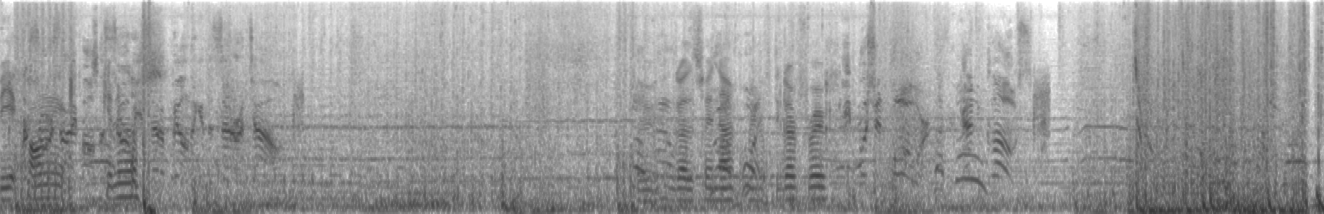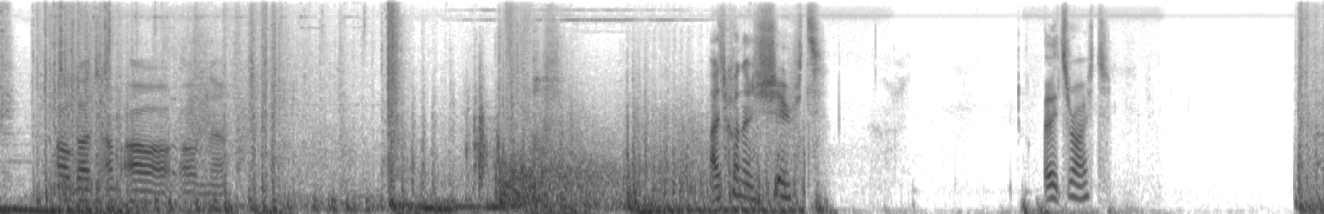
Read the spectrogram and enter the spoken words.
Viet Cong is killing us. At a building in the center of town. So we can go this way now. We have to go through. Keep pushing forward. Getting close. Oh god, um, oh, oh, oh no. I couldn't shoot. It's right. Sure about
